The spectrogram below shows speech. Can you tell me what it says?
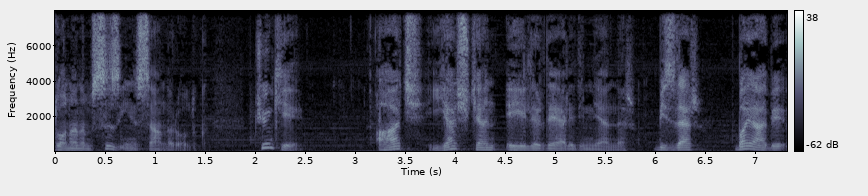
donanımsız insanlar olduk. Çünkü ağaç yaşken eğilir değerli dinleyenler. Bizler bayağı bir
